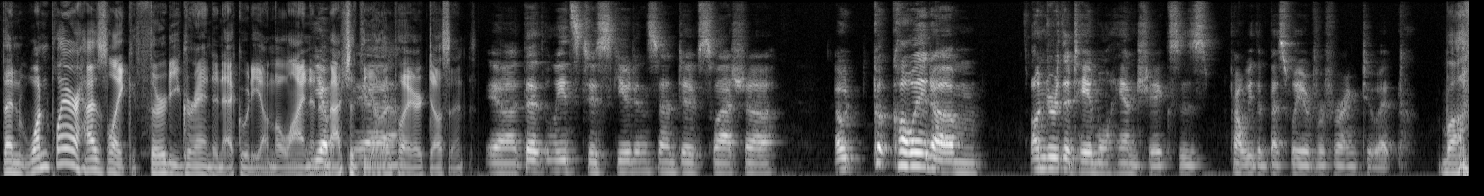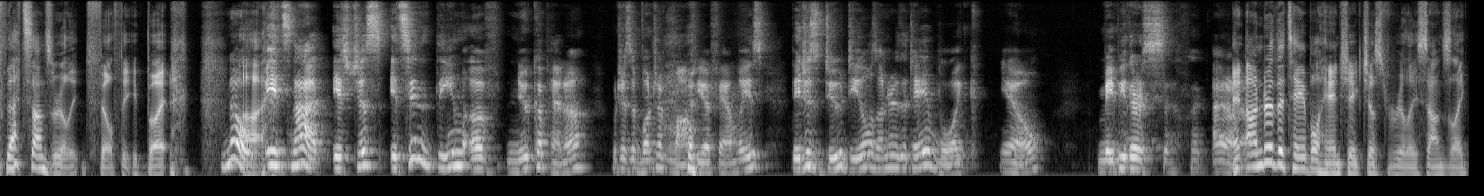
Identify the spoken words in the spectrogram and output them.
then one player has like 30 grand in equity on the line in a match that the other player doesn't. Yeah, that leads to skewed incentive slash uh I would c- call it um under the table handshakes is probably the best way of referring to it. Well, that sounds really filthy, but No, Uh, it's not. It's just it's in theme of New Capenna, which is a bunch of mafia families. They just do deals under the table, like you know, maybe there's I don't an know. under the table handshake just really sounds like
